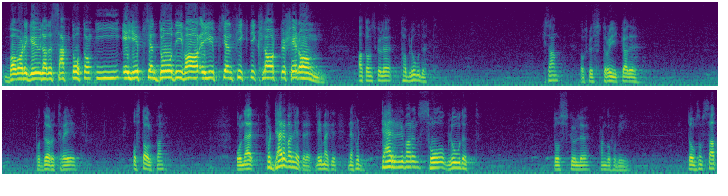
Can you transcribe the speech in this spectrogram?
Vad var det Gud hade sagt åt dem i Egypten? Då de var Egypten fick de klart besked om att de skulle ta blodet. Inte sant? De skulle stryka det på dörrträd och stolpar. Och när fördärvaren, heter det, lägg märke till när fördärvaren såg blodet, då skulle han gå förbi. De som satt,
